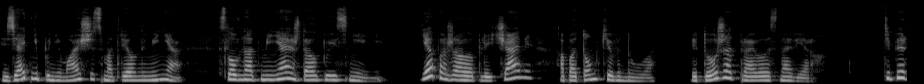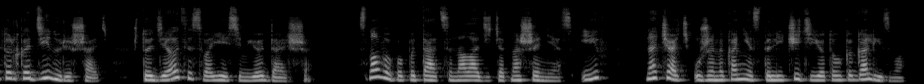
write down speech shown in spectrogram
Зять непонимающе смотрел на меня, словно от меня и ждал пояснений. Я пожала плечами, а потом кивнула и тоже отправилась наверх. Теперь только Дину решать, что делать со своей семьей дальше. Снова попытаться наладить отношения с Ив, начать уже наконец-то лечить ее от алкоголизма,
